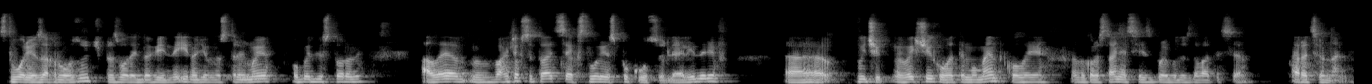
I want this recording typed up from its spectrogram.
створює загрозу чи призводить до війни, іноді воно стримує обидві сторони. Але в багатьох ситуаціях створює спокусу для лідерів е, вичікувати момент, коли використання цієї зброї буде здаватися раціональним.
